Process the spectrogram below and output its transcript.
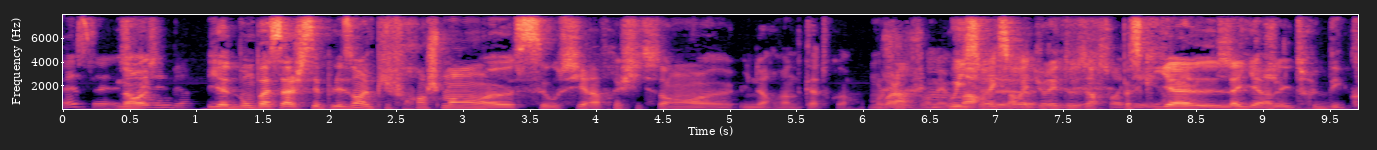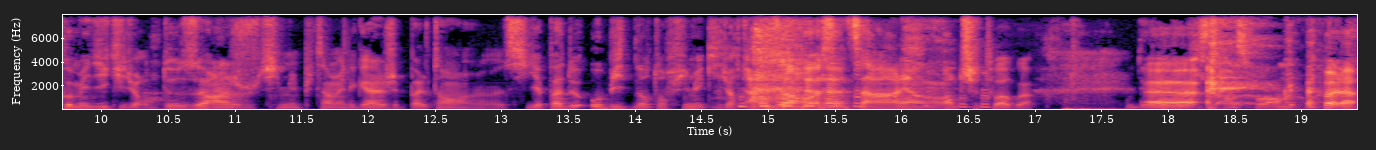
Ouais, Non, bien. Il y a de bons passages, c'est plaisant, et puis franchement, euh, c'est aussi rafraîchissant euh, 1h24 quoi. Moi voilà. j'en ai oui, c'est vrai que ça aurait duré deux heures. ça aurait Parce qu'il y a, là, il y a les trucs des comédies qui durent deux heures. Là, Mm. je me dis, mais putain, mais les gars, j'ai pas le temps. euh, S'il y a pas de Hobbit dans ton film et qui dure trois heures, euh, ça ne sert à rien. Rentre chez toi, quoi. Ou des Euh, robots qui se transforment. voilà.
